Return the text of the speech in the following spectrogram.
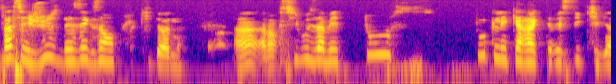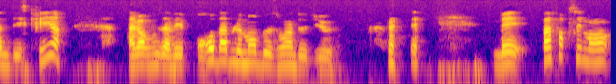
Ça, c'est juste des exemples qu'il donne. Hein? Alors, si vous avez tous, toutes les caractéristiques qu'il vient de décrire, alors vous avez probablement besoin de Dieu. mais pas forcément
